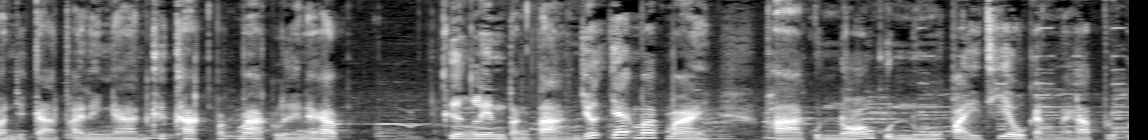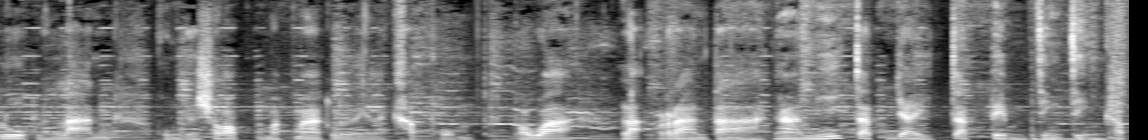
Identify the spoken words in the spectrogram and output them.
บรรยากาศภายในงานคึกคักมาก ๆเลยนะครับ เครื่องเล่นต่างๆ เยอะแยะมากมาย พาคุณน้องคุณหนูไปเที่ยวกันนะครับ ลูกๆหลานๆ คงจะชอบมากๆเลยแหละครับผม เพราะว่าละรานตางานนี้จัดใหญ่จัดเต็มจริง ๆ ครับ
